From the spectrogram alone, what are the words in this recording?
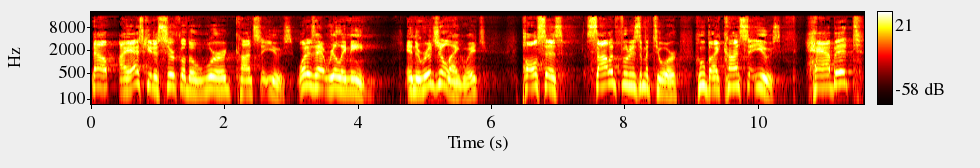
Now, I ask you to circle the word constant use. What does that really mean? In the original language, Paul says, solid food is a mature who by constant use, habit,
